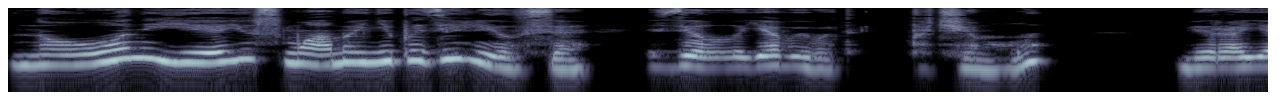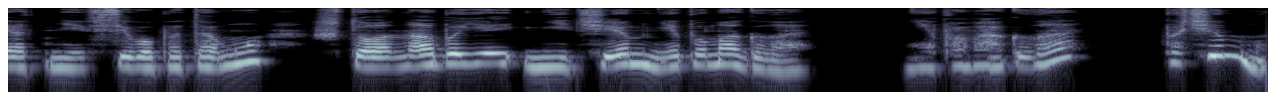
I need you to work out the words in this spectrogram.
«Но он ею с мамой не поделился», — сделала я вывод. «Почему?» Вероятнее всего потому, что она бы ей ничем не помогла. Не помогла? Почему?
